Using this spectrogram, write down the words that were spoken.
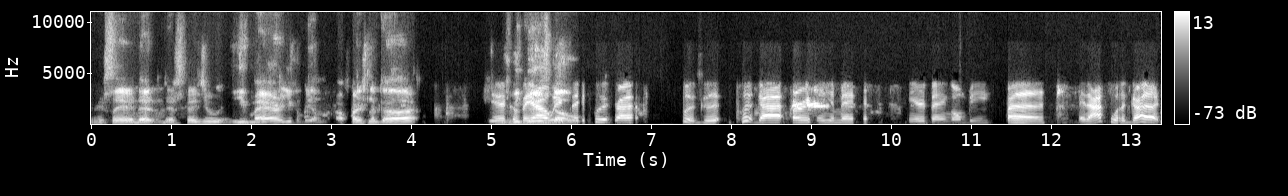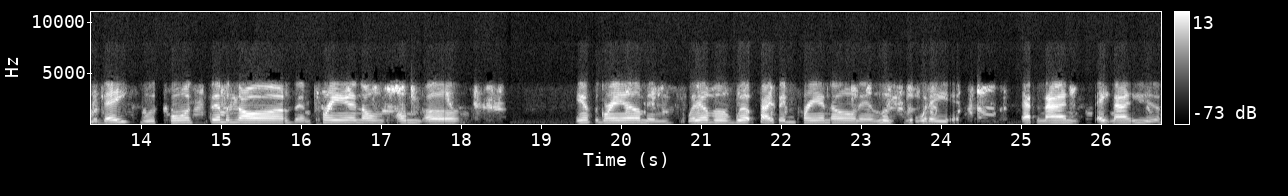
They said that just because you you married, you can be a, a person of God. Yeah, You can be because they always gold. say put God, put good, put God first in your marriage. Everything gonna be fine. And I swear to God, today was going to seminars and praying on on uh Instagram and whatever websites they be praying on, and look look where they at after nine, eight, nine years.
